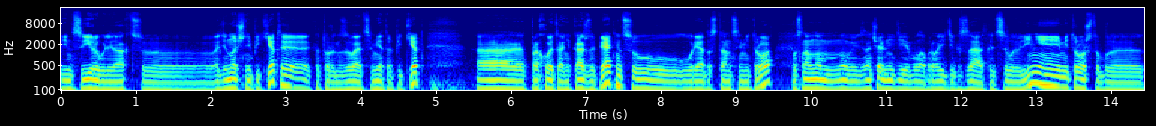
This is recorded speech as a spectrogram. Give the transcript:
инициировали акцию «Одиночные пикеты», которая называется «Метро-пикет». Э, проходят они каждую пятницу у ряда станций метро. В основном, ну, изначальная идея была проводить их за кольцевой линией метро, чтобы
